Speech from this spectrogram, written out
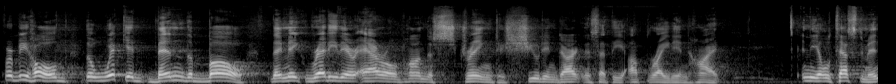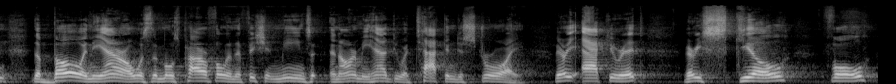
For behold, the wicked bend the bow. They make ready their arrow upon the string to shoot in darkness at the upright in heart. In the Old Testament, the bow and the arrow was the most powerful and efficient means an army had to attack and destroy. Very accurate, very skillful.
